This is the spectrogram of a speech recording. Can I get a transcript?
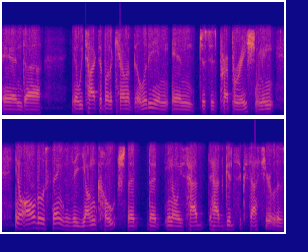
and uh, you know, we talked about accountability and and just his preparation. I mean, you know, all those things as a young coach that that you know he's had had good success here with his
